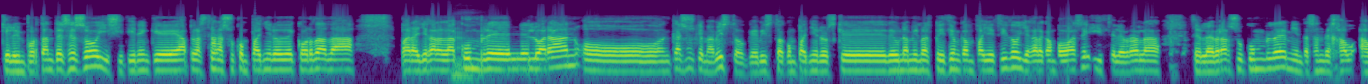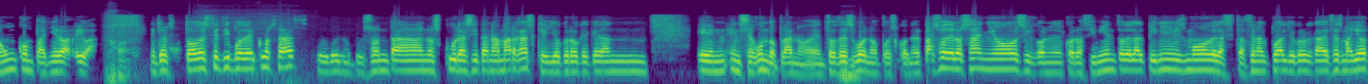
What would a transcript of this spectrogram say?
que lo importante es eso y si tienen que aplastar a su compañero de cordada para llegar a la cumbre lo harán o en casos que me ha visto, que he visto a compañeros que de una misma expedición que han fallecido llegar a campo base y celebrar, la, celebrar su cumbre mientras han dejado a un compañero arriba. Entonces, todo este tipo de cosas, pues bueno, pues son tan oscuras y tan amargas que yo creo que quedan en, segundo plano. Entonces, bueno, pues con el paso de los años y con el conocimiento del alpinismo, de la situación actual, yo creo que cada vez es mayor.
